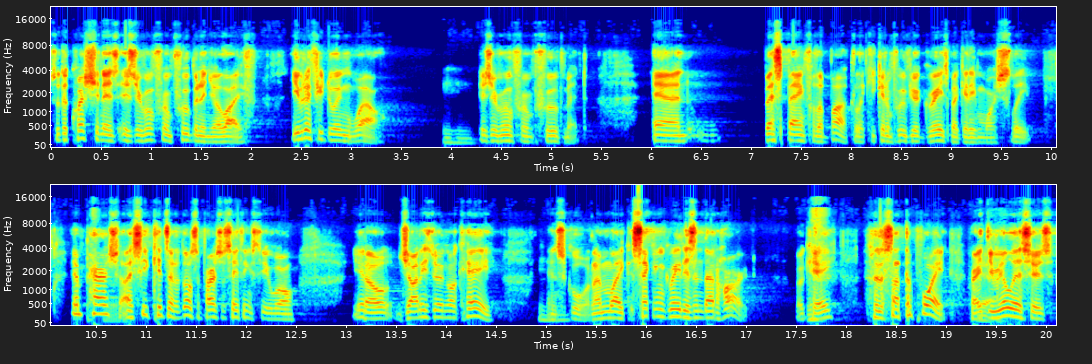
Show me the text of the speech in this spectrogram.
So the question is, is there room for improvement in your life? Even if you're doing well, mm-hmm. is there room for improvement? And best bang for the buck. Like you can improve your grades by getting more sleep. In Paris, I see kids and adults in Paris will say things to you, well, you know, Johnny's doing okay mm-hmm. in school. And I'm like, second grade isn't that hard. Okay. That's not the point, right? Yeah. The real issue is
